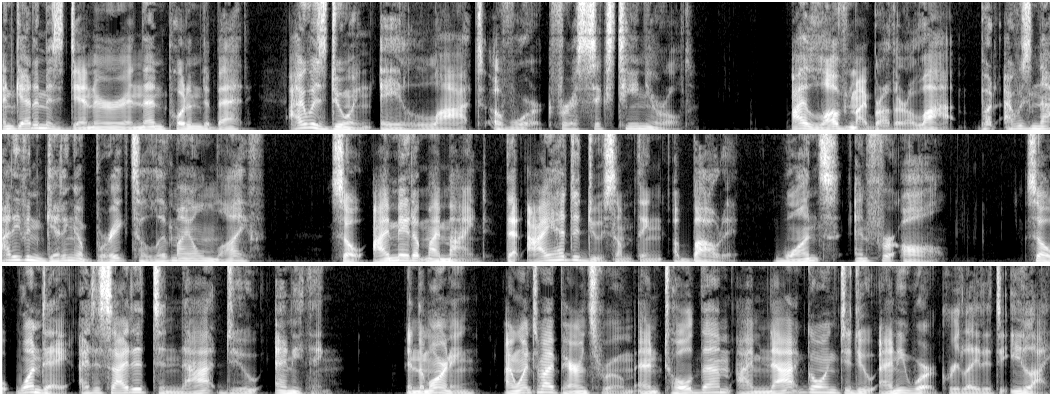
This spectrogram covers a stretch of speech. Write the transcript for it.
and get him his dinner and then put him to bed. I was doing a lot of work for a 16 year old. I loved my brother a lot, but I was not even getting a break to live my own life. So I made up my mind that I had to do something about it once and for all. So one day I decided to not do anything. In the morning, I went to my parents' room and told them I'm not going to do any work related to Eli.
